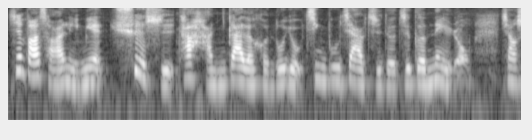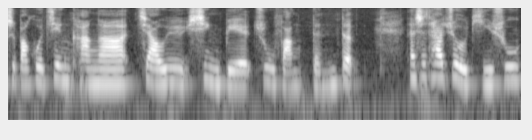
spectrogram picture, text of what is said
宪法草案里面确实它涵盖了很多有进步价值的这个内容，像是包括健康啊、教育、性别、住房等等。但是他就有提出，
